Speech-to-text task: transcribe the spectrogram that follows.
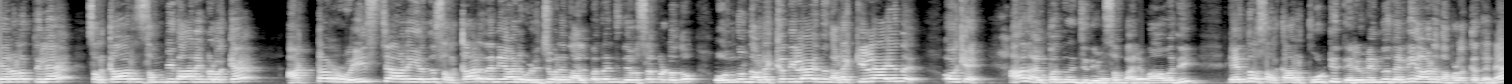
കേരളത്തിലെ സർക്കാർ സംവിധാനങ്ങളൊക്കെ അട്ടർ വേസ്റ്റ് ആണ് എന്ന് സർക്കാർ തന്നെയാണ് വിളിച്ചു പറയുന്നത്. നാൽപ്പത്തഞ്ച് ദിവസം കൊണ്ടൊന്നും ഒന്നും നടക്കുന്നില്ല എന്ന് നടക്കില്ല എന്ന്. ഓക്കെ ആ നാൽപ്പത്തഞ്ച് ദിവസം പരമാവധി കേന്ദ്ര സർക്കാർ കൂട്ടിത്തരുമെന്ന് തന്നെയാണ് നമ്മളൊക്കെ തന്നെ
